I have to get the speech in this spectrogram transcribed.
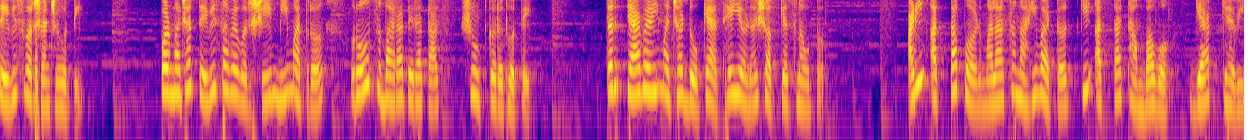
तेवीस वर्षांची होती. पण माझ्या तेविसाव्या वर्षी मी मात्र रोज बारा तेरा तास शूट करत होते. तर त्यावेळी माझ्या डोक्यात हे येणं शक्यच नव्हतं. आणि आत्ता पण मला असं नाही वाटत की आत्ता थांबावं गॅप घ्यावी.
